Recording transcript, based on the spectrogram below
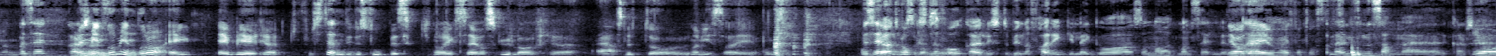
Men, Men mindre og mindre, da. Jeg, jeg blir eh, fullstendig dystopisk når jeg ser at skoler eh, Ja. slutter å undervise i hånd. Vi ser jo at voksne folk har lyst til å begynne å fargelegge og sånn nå. At man selger Ja, det er jo helt fantastisk. At det er liksom det samme kanskje Ja,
